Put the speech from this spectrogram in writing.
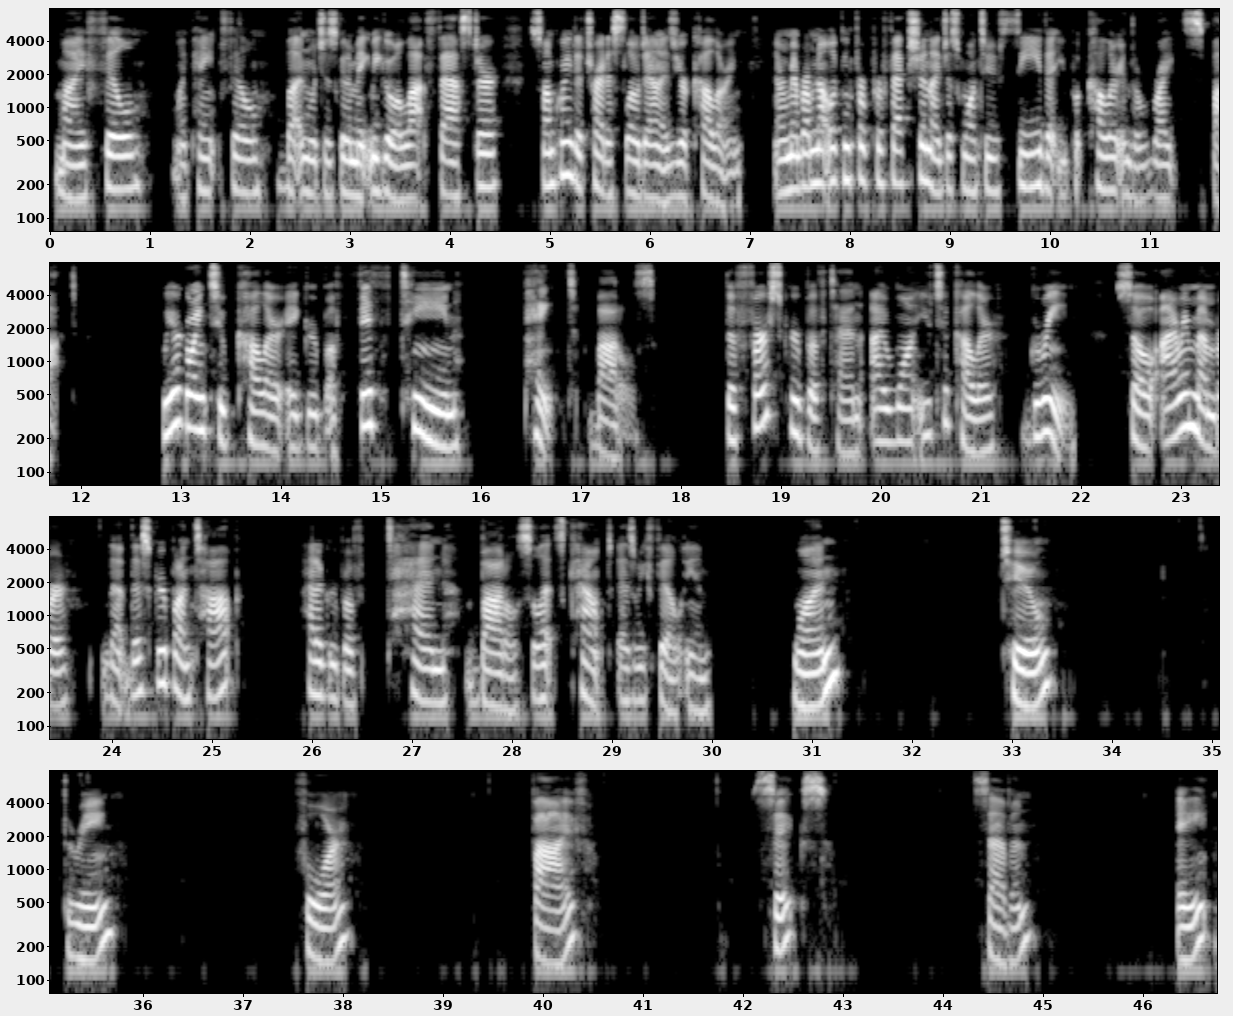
my fill, my paint fill button, which is going to make me go a lot faster. So I'm going to try to slow down as you're coloring. Now remember, I'm not looking for perfection. I just want to see that you put color in the right spot we are going to color a group of 15 paint bottles. The first group of 10, I want you to color green. So I remember that this group on top had a group of 10 bottles. So let's count as we fill in. One, two, three, four, five, six, seven, eight,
